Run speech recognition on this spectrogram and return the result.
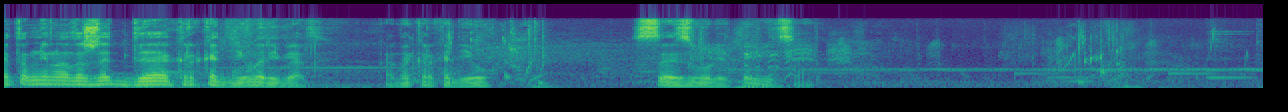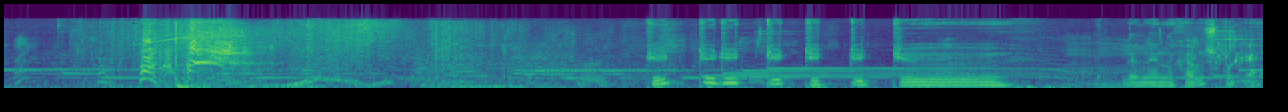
Это мне надо ждать до крокодила, ребят Когда крокодил соизволит появиться Тю-тю-тю-тю-тю-тю. Да, наверное, хорош пока.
